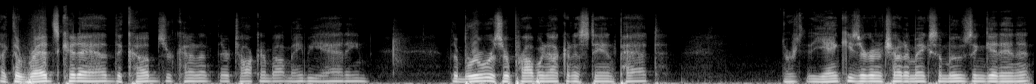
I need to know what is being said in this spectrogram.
Like the Reds could add, the Cubs are kind of they're talking about maybe adding. The Brewers are probably not going to stand pat. There's, the Yankees are going to try to make some moves and get in it.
